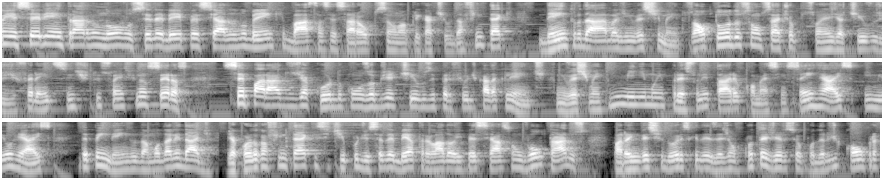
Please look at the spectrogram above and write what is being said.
conhecer e entrar no novo CDB IPCA do Nubank, basta acessar a opção no aplicativo da Fintech dentro da aba de investimentos. Ao todo, são sete opções de ativos de diferentes instituições financeiras, separados de acordo com os objetivos e perfil de cada cliente. Investimento mínimo em preço unitário começa em 100 reais e R$ 1.000, dependendo da modalidade. De acordo com a Fintech, esse tipo de CDB atrelado ao IPCA são voltados para investidores que desejam proteger seu poder de compra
